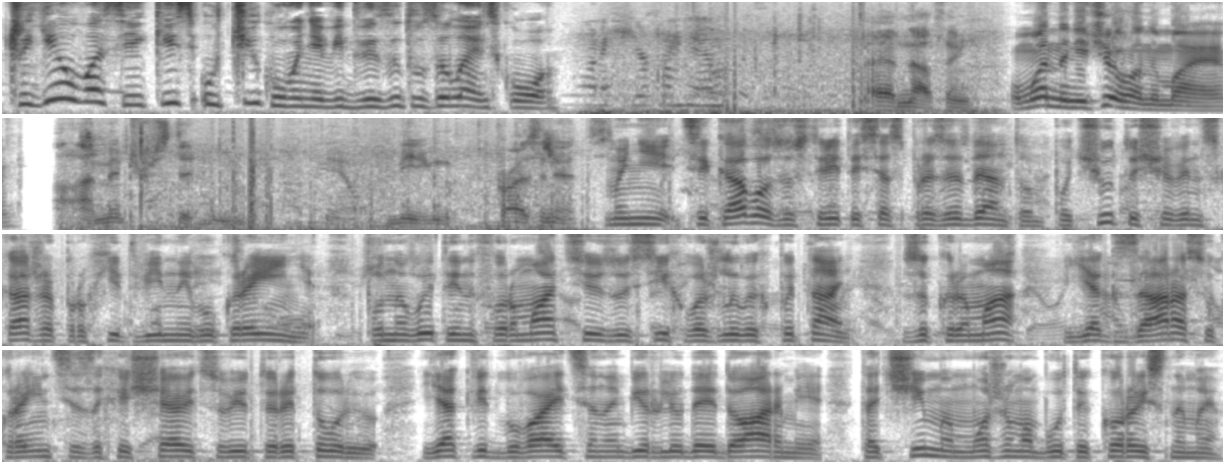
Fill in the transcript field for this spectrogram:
Чи є у вас якісь очікування від візиту Зеленського? I have nothing. У мене нічого немає. I'm interested in, you know, meeting with the president. Мені цікаво зустрітися з президентом, почути, що він скаже про хід війни в Україні, поновити інформацію з усіх важливих питань, зокрема, як зараз українці захищають свою територію, як відбувається набір людей до армії та чим ми можемо бути корисними.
